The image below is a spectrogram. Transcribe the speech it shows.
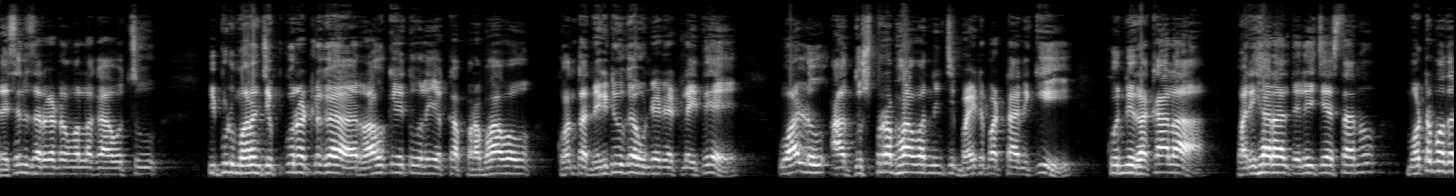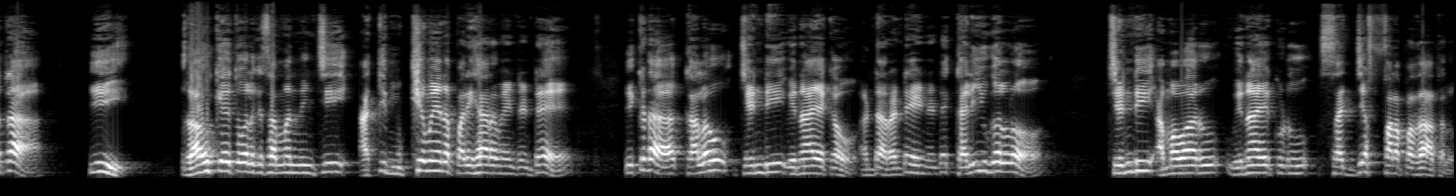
దశలు జరగడం వల్ల కావచ్చు ఇప్పుడు మనం చెప్పుకున్నట్లుగా రాహుకేతువుల యొక్క ప్రభావం కొంత నెగిటివ్గా ఉండేటట్లయితే వాళ్ళు ఆ దుష్ప్రభావం నుంచి బయటపడటానికి కొన్ని రకాల పరిహారాలు తెలియచేస్తాను. మొట్టమొదట ఈ రాహుకేతువులకు సంబంధించి అతి ముఖ్యమైన పరిహారం ఏంటంటే ఇక్కడ కలౌ చండీ వినాయకవ్ అంటారు. అంటే ఏంటంటే కలియుగంలో చండీ అమ్మవారు వినాయకుడు సజ్జ ఫల పదార్థాలు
